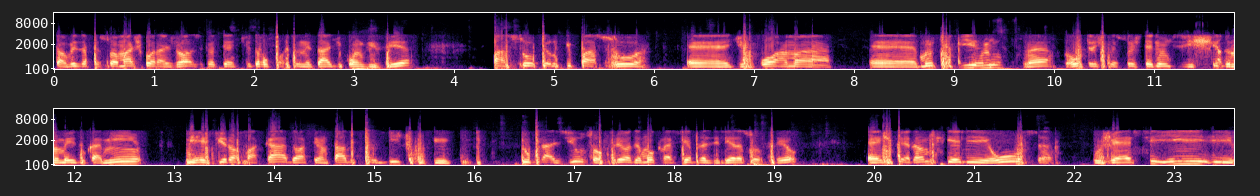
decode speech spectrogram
talvez a pessoa mais corajosa que eu tenha tido a oportunidade de conviver passou pelo que passou é, de forma é, muito firme, né? outras pessoas teriam desistido no meio do caminho. Me refiro à facada, ao atentado político que, que o Brasil sofreu, a democracia brasileira sofreu. É, esperamos que ele ouça o GSI e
